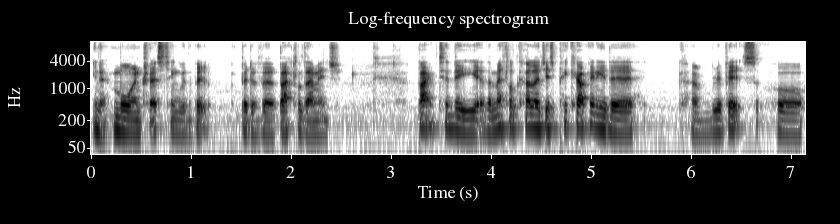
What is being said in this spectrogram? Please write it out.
you know, more interesting with a bit, a bit of uh, battle damage. back to the the metal color, just pick out any of the kind of rivets or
